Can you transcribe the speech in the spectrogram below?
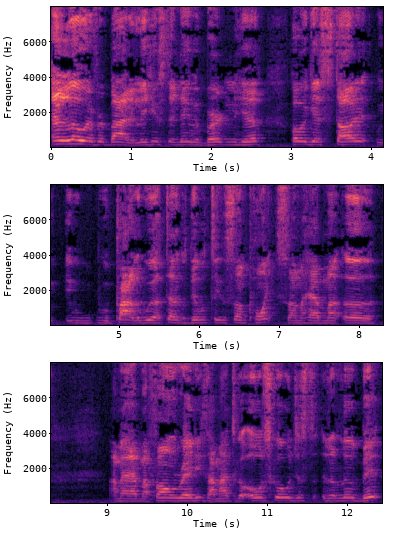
Hello, everybody. Lee Houston, David Burton here. Before we get started, we, we probably will have technical difficulties at some point, so I'm gonna have my uh, I'm gonna have my phone ready. So I'm gonna have to go old school just in a little bit,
